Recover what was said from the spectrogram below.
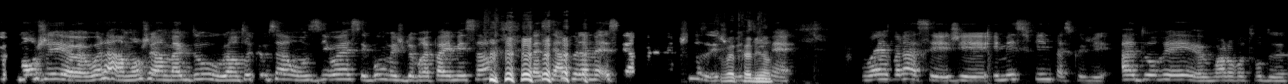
comme manger, euh, voilà, manger un McDo ou un truc comme ça, où on se dit ouais c'est bon mais je devrais pas aimer ça. Bah, c'est un peu la, même- chose. Et Je vois me très dis, bien. mais ouais voilà, j'ai aimé ce film parce que j'ai adoré euh, voir le retour de,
